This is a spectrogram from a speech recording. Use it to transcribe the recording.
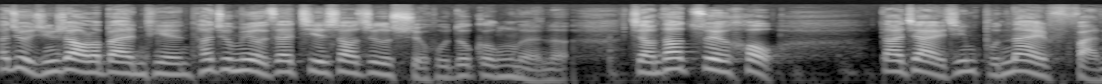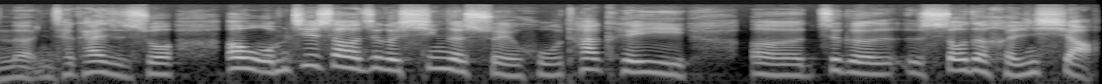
他就已经绕了半天，他就没有再介绍这个水壶的功能了。讲到最后，大家已经不耐烦了，你才开始说哦，我们介绍这个新的水壶，它可以呃这个收的很小，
